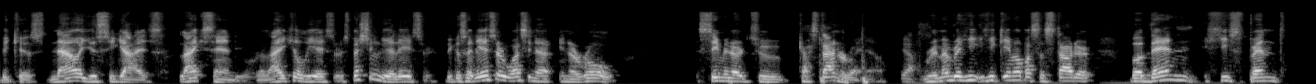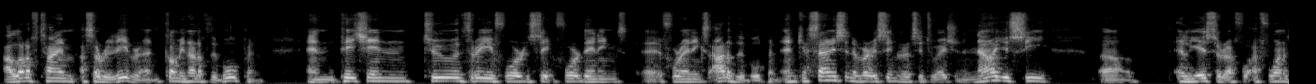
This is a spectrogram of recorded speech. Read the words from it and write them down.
because now you see guys like Sandy or like Elieser, especially Elieser, because Elieser was in a in a role similar to Castano right now. Yeah. Remember, he he came up as a starter, but then he spent a lot of time as a reliever and coming out of the bullpen and pitching two, three, four, six, four innings, uh, four innings out of the bullpen. And Castano is in a very similar situation. And now you see uh, Elieser as, one,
